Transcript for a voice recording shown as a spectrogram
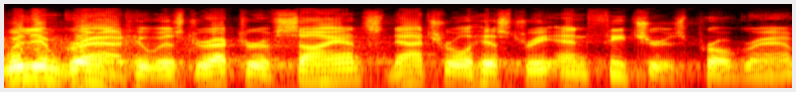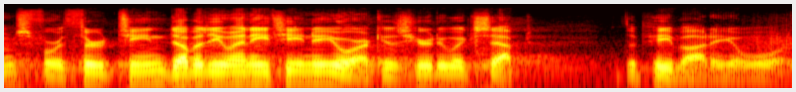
William Grant, who is Director of Science, Natural History, and Features Programs for 13 WNET New York, is here to accept the Peabody Award.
